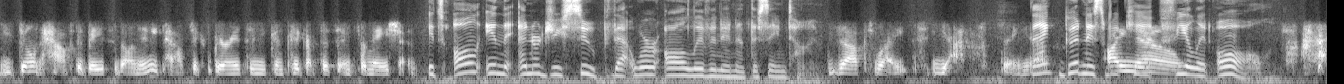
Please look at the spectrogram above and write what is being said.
You don't have to base it on any past experience, and you can pick up this information. It's all in the energy soup that we're all living in at the same time. That's right. Yes. Thank goodness we I can't know. feel it all.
